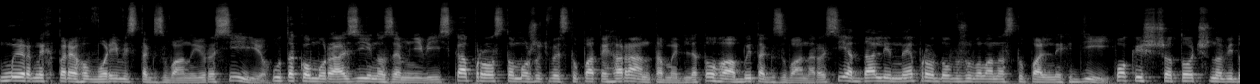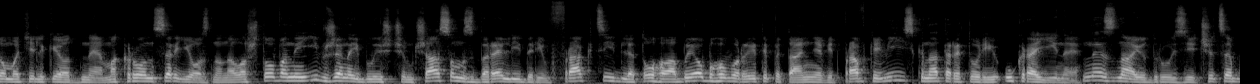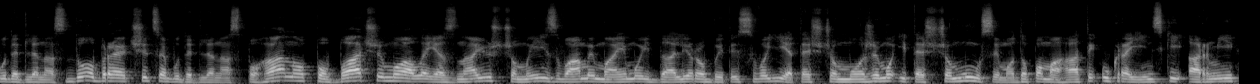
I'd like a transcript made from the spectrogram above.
мирних переговорів із так званою Росією. У такому разі іноземні війська просто можуть виступати гарантами для того, аби так звана Росія далі не продовжувала наступальних дій. Поки що точно відомо тільки одне: Макрон серйозно налаштований і вже найближчим часом збере лідерів фракцій для того, аби обговорити питання відправки військ на територію України. Не знаю, друзі, чи це буде для нас добре, чи це буде для нас погано. Побачимо, але я знаю, що ми із вами маємо і далі робити своє, те, що можемо, і те, що мусимо, допомагати українській армії,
